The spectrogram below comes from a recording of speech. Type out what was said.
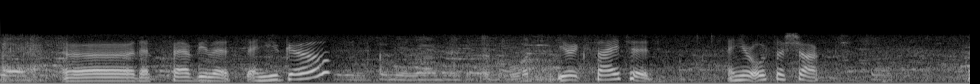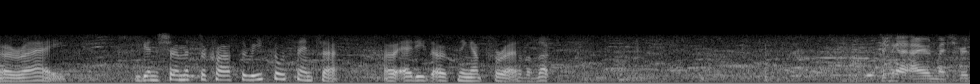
Yes. Oh, that's fabulous. And you girl? You're excited. And you're also shocked. All right. You're going to show Mr. Kraft the Resource Center. Oh, Eddie's opening up for us. Have a look. Thing I ironed my shirt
